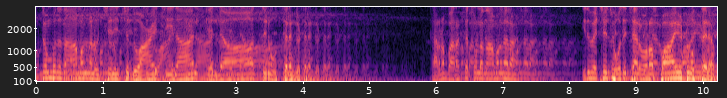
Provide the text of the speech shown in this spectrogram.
തൊണ്ണൂറ്റൊമ്പത് നാമങ്ങൾ ഉച്ചരിച്ച് ദ്വാ ചെയ്താൽ എല്ലാത്തിനും ഉത്തരം കിട്ടും കാരണം ബറക്കത്തുള്ള നാമങ്ങളാണ് ഇത് വെച്ച് ചോദിച്ചാൽ ഉറപ്പായിട്ടും ഉത്തരം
